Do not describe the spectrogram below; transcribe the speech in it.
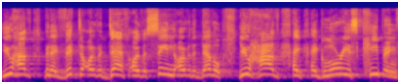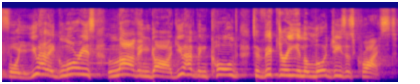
You have been a victor over death, over sin, over the devil. You have a, a glorious keeping for you. You have a glorious love in God. You have been called to victory in the Lord Jesus Christ.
